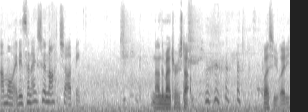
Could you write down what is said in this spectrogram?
amor. It is next to North Shopping. Not the metro stop. Bless you, lady.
